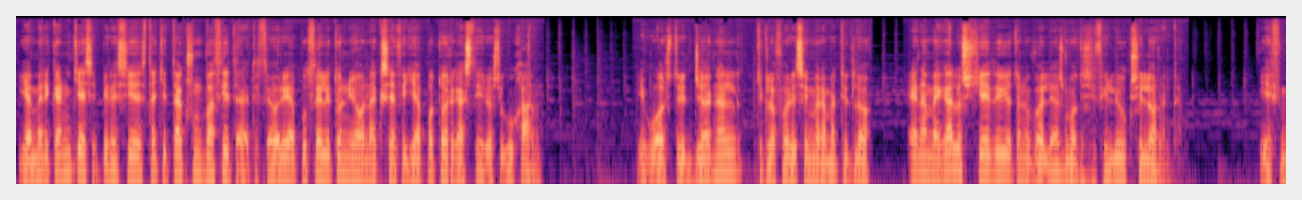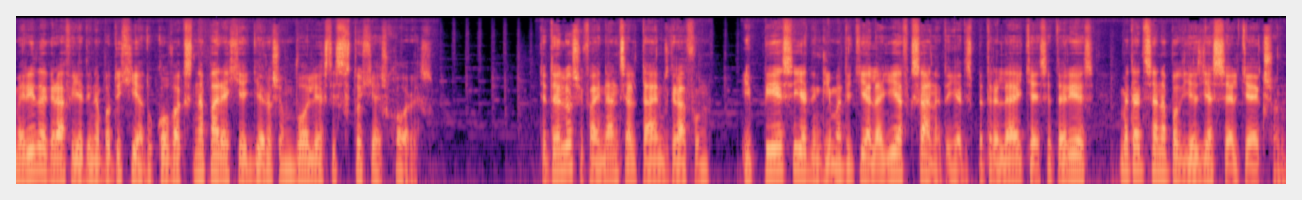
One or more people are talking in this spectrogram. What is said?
Οι Αμερικανικές υπηρεσίες θα κοιτάξουν βαθύτερα τη θεωρία που θέλει τον ιό να ξέφυγε από το εργαστήριο στη Γουχάν. Η Wall Street Journal κυκλοφορεί σήμερα με τίτλο Ένα μεγάλο σχέδιο για τον εμβολιασμό της υφηλίου ξυλώνεται. Η εφημερίδα γράφει για την αποτυχία του COVAX να παρέχει εγκαίρως εμβόλια στις φτωχές χώρες. Και τέλος, οι Financial Times γράφουν: Η πίεση για την κλιματική αλλαγή αυξάνεται για τις πετρελαϊκές εταιρείες μετά τις αναποδιές για Shell και Exxon.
